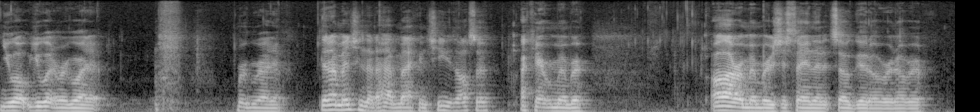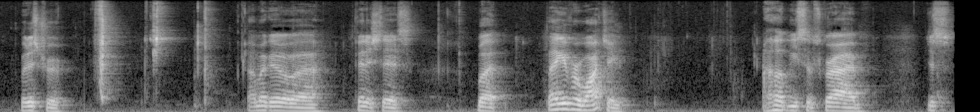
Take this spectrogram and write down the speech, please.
You you wouldn't regret it. regret it. Did I mention that I have mac and cheese also? I can't remember. All I remember is just saying that it's so good over and over. But it's true. I'm gonna go uh, finish this. But thank you for watching. I hope you subscribe. Just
